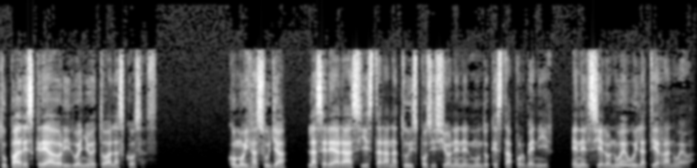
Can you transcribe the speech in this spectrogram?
Tu Padre es creador y dueño de todas las cosas. Como hija suya, las heredarás y estarán a tu disposición en el mundo que está por venir, en el cielo nuevo y la tierra nueva.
